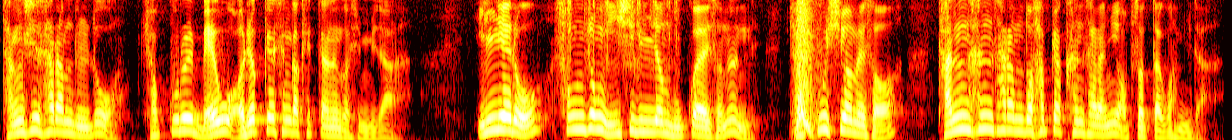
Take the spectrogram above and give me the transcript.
당시 사람들도 격구를 매우 어렵게 생각했다는 것입니다. 일례로 성종 21년 문과에서는 격구 시험에서 단 한 사람도 합격한 사람이 없었다고 합니다.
